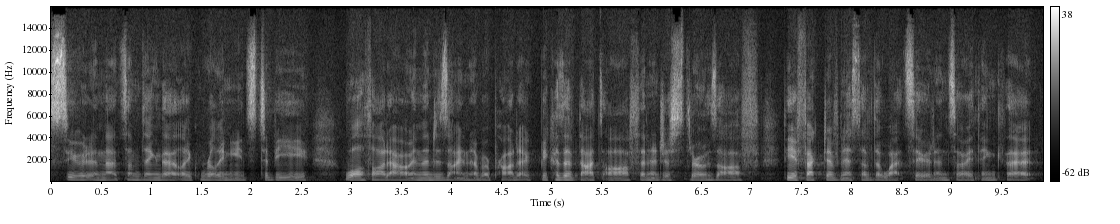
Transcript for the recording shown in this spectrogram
suit and that's something that like really needs to be well thought out in the design of a product because if that's off then it just throws off the effectiveness of the wetsuit and so I think that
